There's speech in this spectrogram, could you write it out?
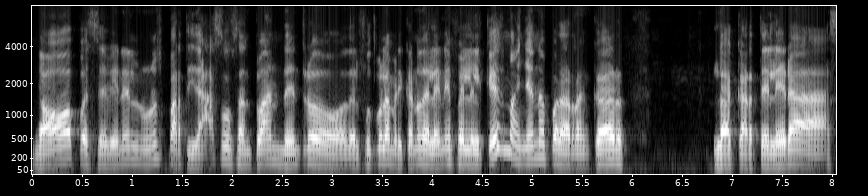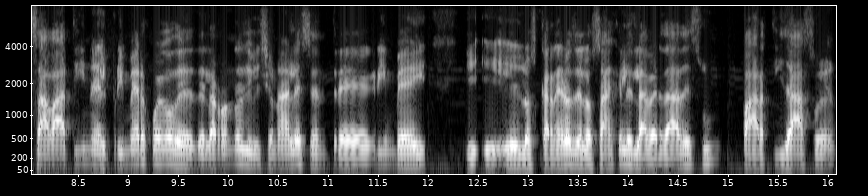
No, pues se vienen unos partidazos, Antoine, dentro del fútbol americano de la NFL. El que es mañana para arrancar la cartelera sabatina, el primer juego de, de las rondas divisionales entre Green Bay y, y- y los Carneros de Los Ángeles. La verdad es un partidazo, ¿eh?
